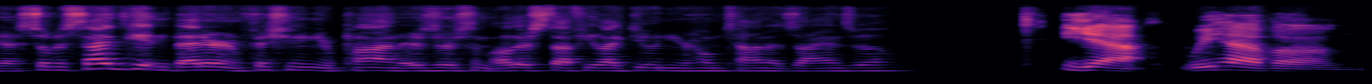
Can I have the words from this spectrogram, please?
yeah. So besides getting better and fishing in your pond, is there some other stuff you like doing in your hometown of Zionsville? Yeah, we have um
